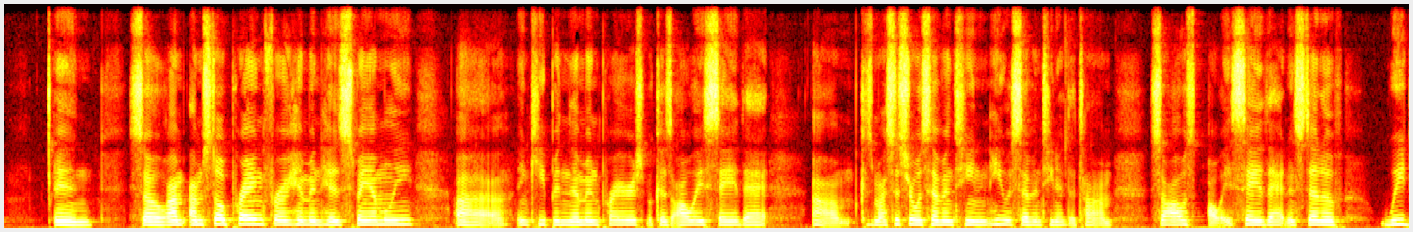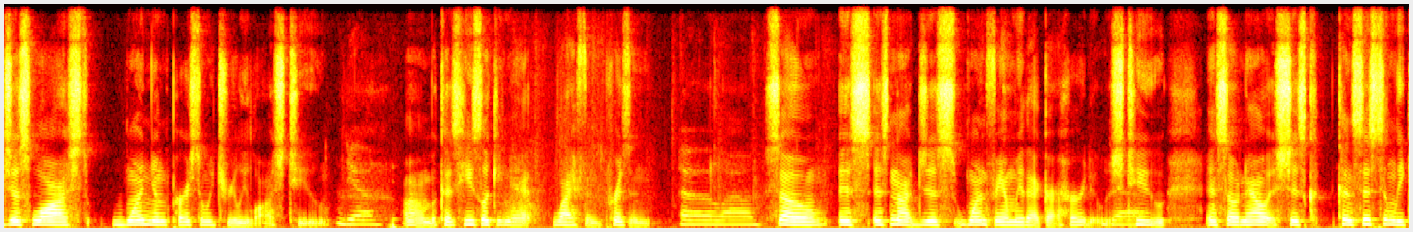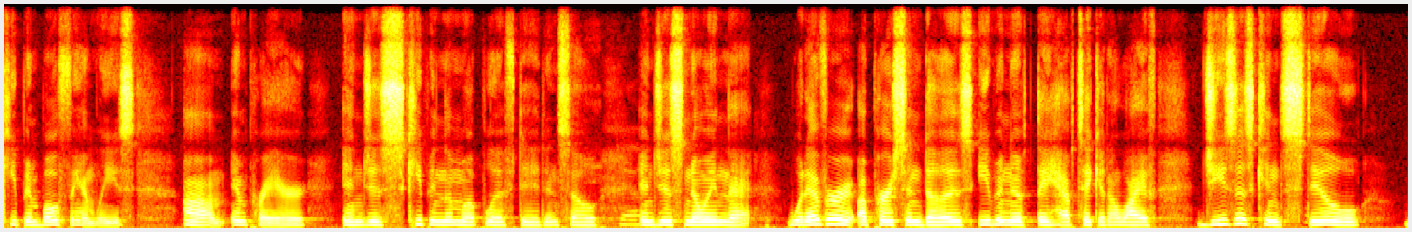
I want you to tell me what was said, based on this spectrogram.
and so I'm I'm still praying for him and his family, uh, and keeping them in prayers because I always say that, um, because my sister was 17 and he was 17 at the time, so I was always say that instead of we just lost one young person, we truly lost two, Yeah. um, because he's looking at life in prison. Oh wow. So it's it's not just one family that got hurt; it was Yeah. two, and so now it's just consistently keeping both families um, in prayer and just keeping them uplifted. And so, Yeah. and just knowing that whatever a person does, even if they have taken a life, Jesus can still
